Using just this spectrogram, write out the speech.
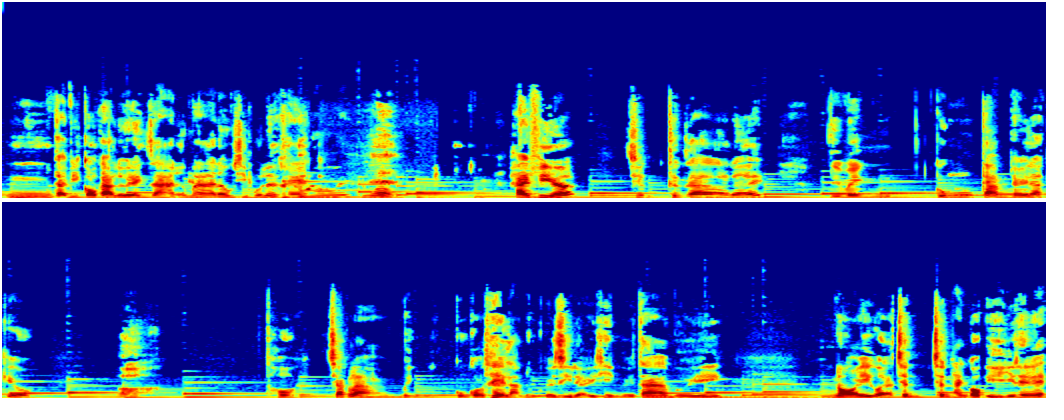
uhm, tại vì có cả lời đánh giá nữa mà đâu chỉ mỗi lời khen thôi đúng không? Hai phía chứ thực ra là đấy. Thì mình cũng cảm thấy là kiểu ờ thôi. Chắc là mình cũng có thể làm được cái gì đấy thì người ta mới nói, gọi là, chân chân thành góp ý như thế.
